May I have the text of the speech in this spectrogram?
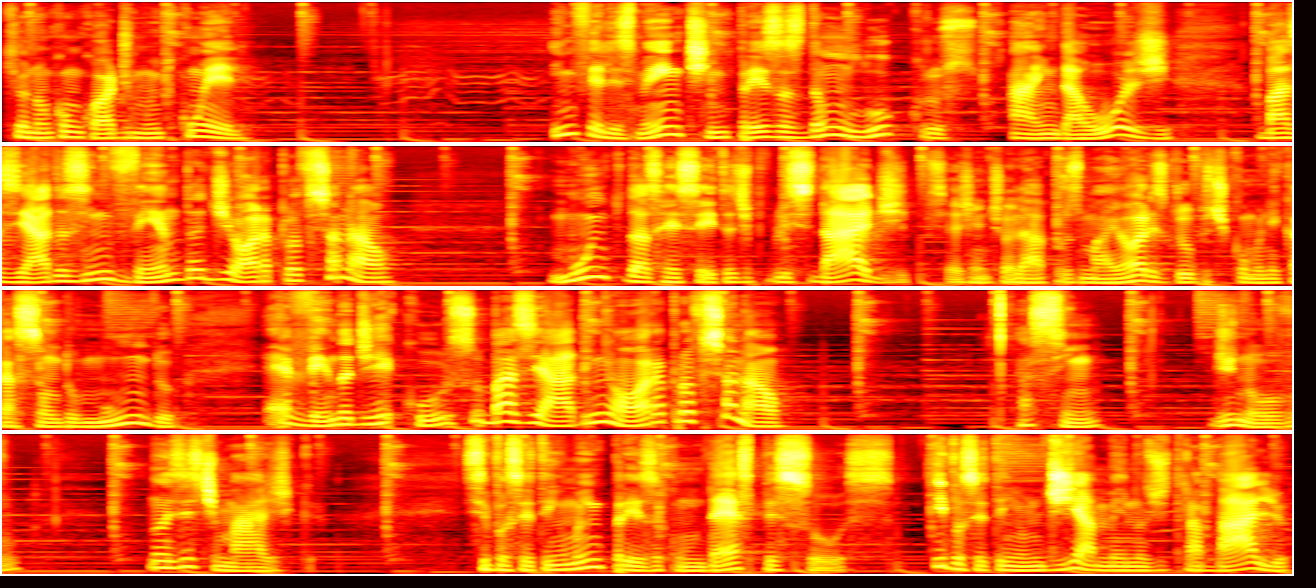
que eu não concorde muito com ele. Infelizmente, empresas dão lucros ainda hoje baseadas em venda de hora profissional. Muito das receitas de publicidade, se a gente olhar para os maiores grupos de comunicação do mundo, é venda de recurso baseada em hora profissional. Assim, de novo, não existe mágica. Se você tem uma empresa com 10 pessoas e você tem um dia a menos de trabalho,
